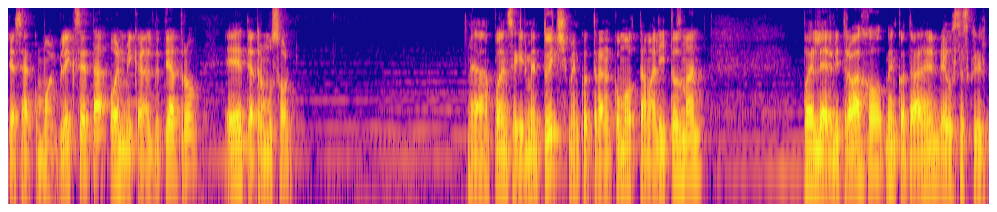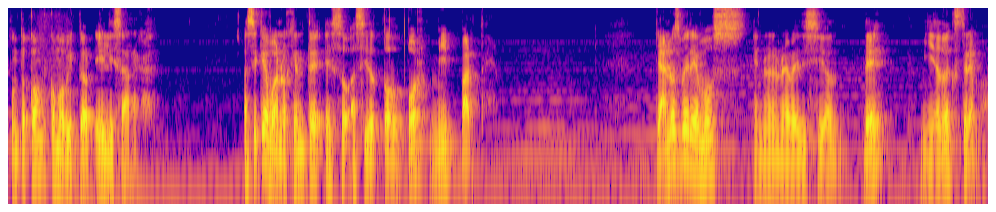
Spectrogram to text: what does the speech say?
ya sea como en Blake Z o en mi canal de teatro, eh, Teatro Musol. Pueden seguirme en Twitch, me encontrarán como Tamalitosman. Pueden leer mi trabajo, me encontrarán en megustascribir.com como Víctor y Lizárraga. Así que bueno, gente, eso ha sido todo por mi parte. Ya nos veremos en una nueva edición de Miedo Extremo.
